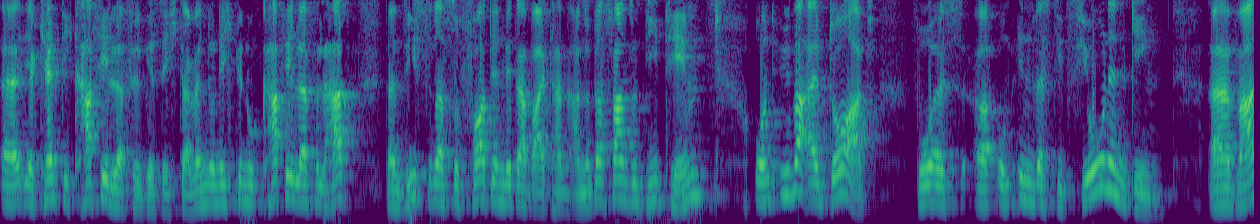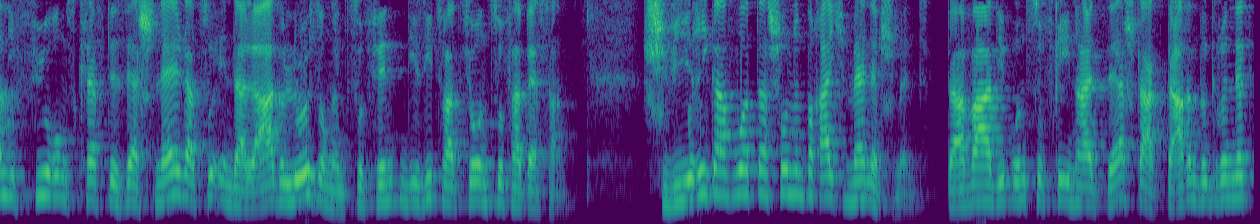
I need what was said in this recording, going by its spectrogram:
äh, ihr kennt die Kaffeelöffelgesichter. Wenn du nicht genug Kaffeelöffel hast, dann siehst du das sofort den Mitarbeitern an. Und das waren so die Themen. Und überall dort, wo es äh, um Investitionen ging, äh, waren die Führungskräfte sehr schnell dazu in der Lage, Lösungen zu finden, die Situation zu verbessern. Schwieriger wurde das schon im Bereich Management. Da war die Unzufriedenheit sehr stark darin begründet,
